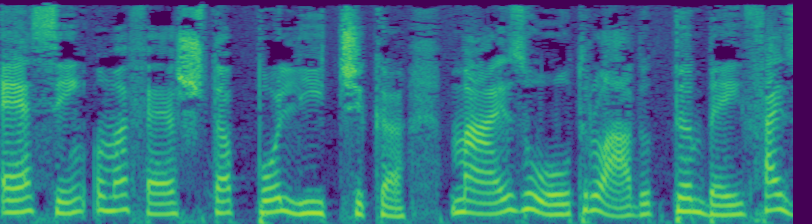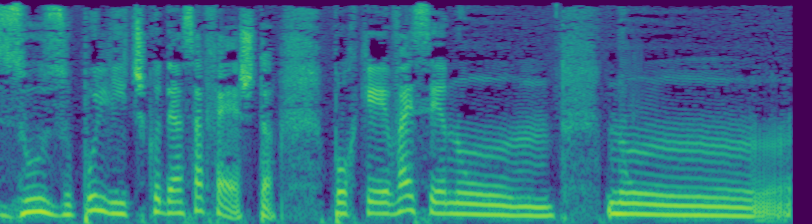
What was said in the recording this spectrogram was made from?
é sim uma festa política, mas o outro lado também faz uso político dessa festa, porque vai ser num, num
